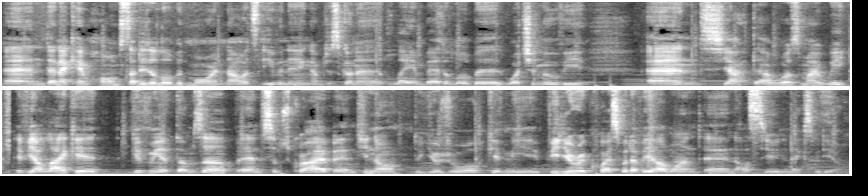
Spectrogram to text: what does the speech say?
And then I came home, studied a little bit more, and now it's evening. I'm just gonna lay in bed a little bit, watch a movie. And yeah, that was my week. If y'all like it, give me a thumbs up and subscribe and you know, the usual, give me video requests, whatever y'all want, and I'll see you in the next video.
